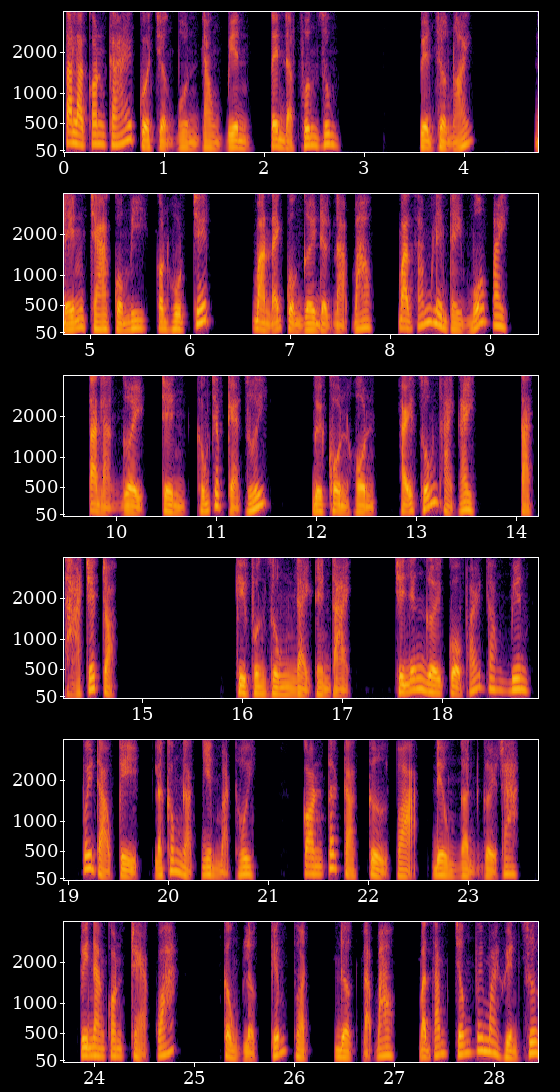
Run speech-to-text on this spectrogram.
ta là con cái của trưởng bồn lòng biên tên là Phương Dung. Huyền Sương nói, đến cha của mi còn hụt chết, bản lãnh của người được là bao mà dám lên đầy múa bay. Ta là người trên không chấp kẻ dưới, người khôn hồn hãy xuống đài ngay, ta thả chết trò. Khi Phương Dung nhảy lên đài, chỉ những người của phái Long Biên với Đào Kỳ là không ngạc nhiên mà thôi. Còn tất cả cử tọa đều ngẩn người ra vì nàng còn trẻ quá. Công lực kiếm thuật được là bao mà dám chống với Mai Huyền Sương.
